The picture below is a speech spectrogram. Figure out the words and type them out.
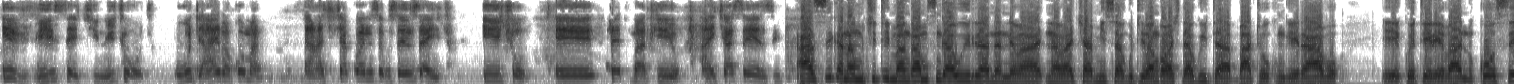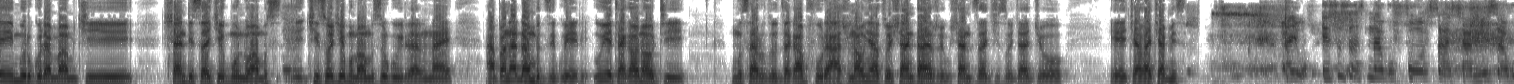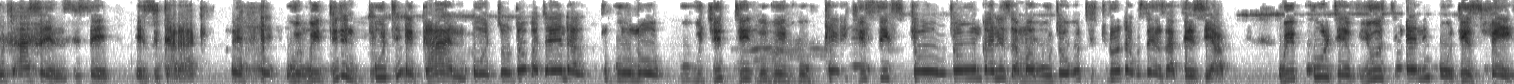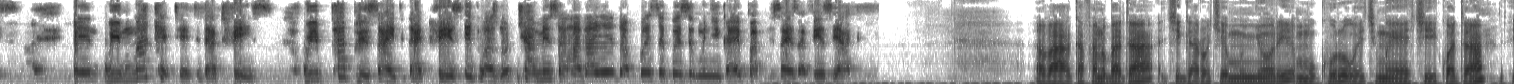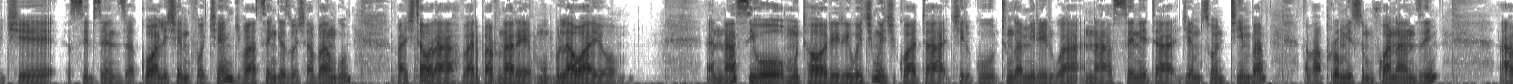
ivhise chinhu ichocho. Ukuthi hayi vakomana hachichakwanisi kusenzisa icho icho eh, trademark iyo haichasenzi. Asi kana muchiti manga musingawirirana navachamisa kuti vanga vachida kuita bato kunge ravo e, kwete revanhu. Ko sei muri kuramba muchishandisa chemunhu chiso chemunhu wamusiri kuwirirana naye? Hapana dambudziko here. Uye takaona kuti musarudzo dzakapfuura hazvina kunyatsoshanda zvekushandisa chiso chacho e, chavachamisa. Aiwa isusu hasina kufosa chamisa kuti asenzise zita rake. We, we didn't put a gun or tobva taenda kuno kg six tounganiza mabuto okuti tinoda kusenza face yavo we could have used anybody's face and we marketed that face. We publicized that face. It was not chamisa akaenda kwese kwese munyika aipubliciza face yake. Vakafanobata chigaro chemunyori mukuru wechimwe chikwata checitizens coalition for change vasengezo shavangu vachitaura vari parunare mubulawayo nhasiwo mutauriri wechimwe chikwata chiri kutungamirirwa nasenata jameson timber vapromisi mukwananzi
